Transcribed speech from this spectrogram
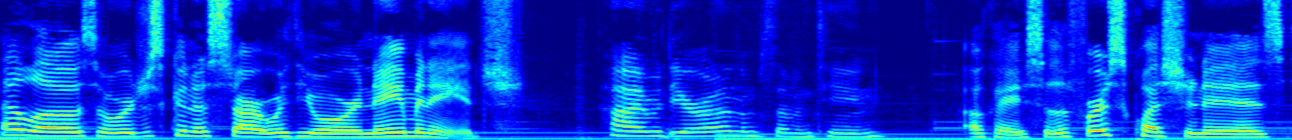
Hello, so we're just going to start with your name and age. Hi, I'm Adira, and I'm 17. Okay, so the first question is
